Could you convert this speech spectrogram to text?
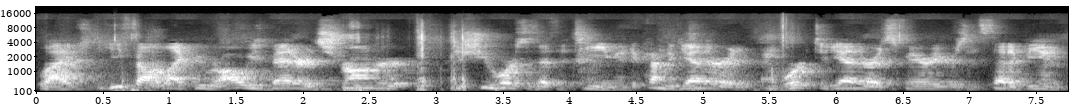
Like he felt like we were always better and stronger to shoe horses as a team and to come together and, and work together as farriers instead of being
